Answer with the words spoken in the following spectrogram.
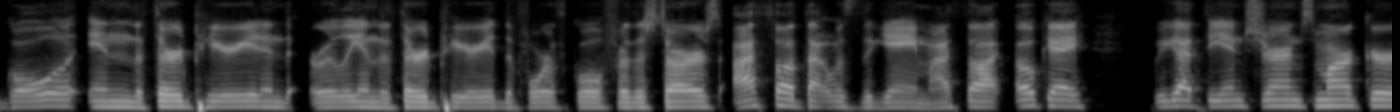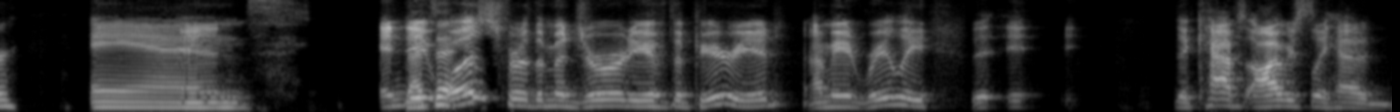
goal in the third period and early in the third period, the fourth goal for the Stars, I thought that was the game. I thought, okay, we got the insurance marker and. and- and it, it, was for the majority of the period. I mean, really, it, it, the Caps obviously had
